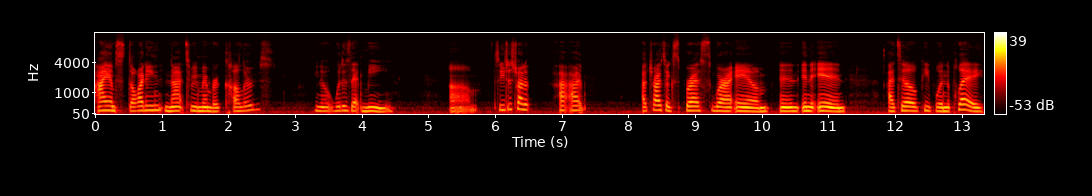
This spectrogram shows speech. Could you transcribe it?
I am starting not to remember colors. You know, what does that mean? Um, so you just try to. I, I I try to express where I am, and in the end, I tell people in the play,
